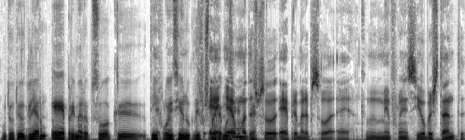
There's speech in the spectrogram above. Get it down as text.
o teu tio Guilherme é a primeira pessoa que te influencia no que diz respeito à É, música. é uma das pessoas, é a primeira pessoa é, que me influenciou bastante,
